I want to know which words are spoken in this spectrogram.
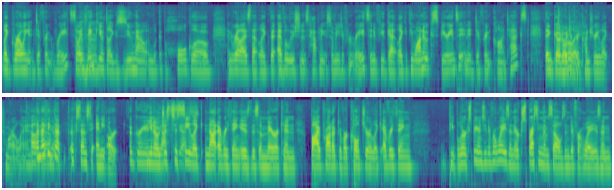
like growing at different rates. So I Mm-hmm. think you have to like zoom out and look at the whole globe and realize that like the evolution is happening at so many different rates. And if you get like if you want to experience it in a different context, then go to a different country like Tomorrowland. Hell and I yeah. think that extends to any art. Agreed. You know, just to Yes, see like not everything is this American byproduct of our culture. Like everything, people are experiencing different ways and they're expressing themselves in different ways. And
